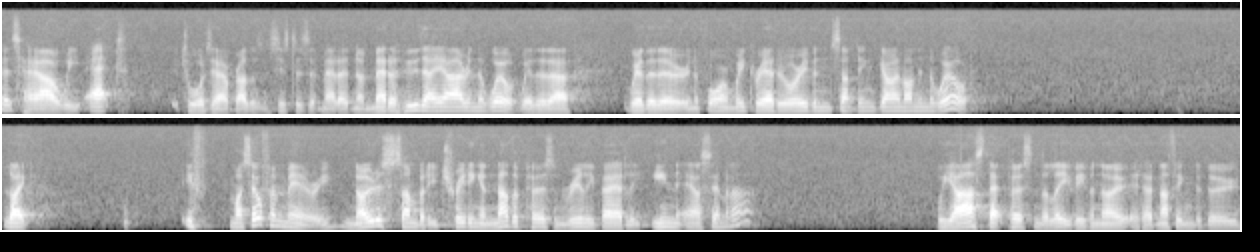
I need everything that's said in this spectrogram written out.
It's how we act towards our brothers and sisters that matter, no matter who they are in the world, whether they're whether they're in a forum we created or even something going on in the world. Like, if myself and Mary notice somebody treating another person really badly in our seminar, we ask that person to leave, even though it had nothing to do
